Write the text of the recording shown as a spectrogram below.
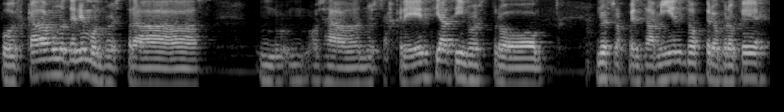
Pues cada uno tenemos nuestras. mm, O sea, nuestras creencias y nuestro, nuestros pensamientos, pero creo que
